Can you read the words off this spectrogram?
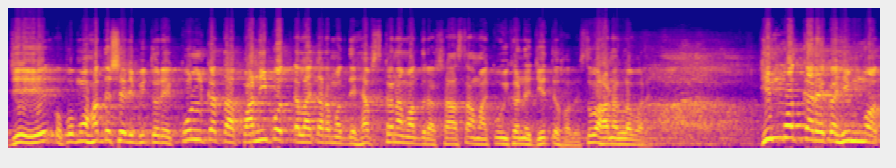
যে, উপমহাদেশের ভিতরে কলকাতা পানিপথ এলাকার মধ্যে হেফসখানা মাদ্রাসা আছে, আমাকে ওইখানে যেতে হবে। সুবাহান আল্লাহ বলে। হিম্মত কারে কয় হিম্মত?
